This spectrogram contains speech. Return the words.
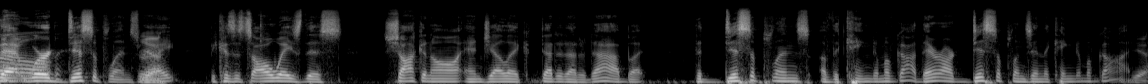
that word World. disciplines, Yeah. right? Because it's always this shock and awe, angelic, da da da da da. But the disciplines of the kingdom of God. There are disciplines in the kingdom of God. Yeah.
